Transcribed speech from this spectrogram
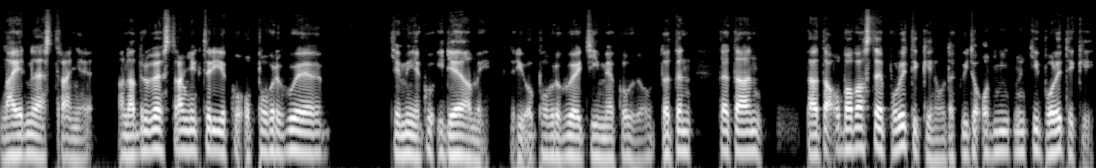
Na jedné straně. A na druhé straně, který jako opovrhuje těmi jako ideami, který opovrhuje tím, jako jo, to je, ten, to je ta, ta, ta obava z té politiky, no, takový to odmítnutí politiky,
